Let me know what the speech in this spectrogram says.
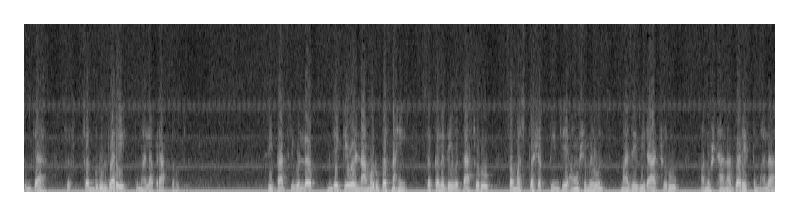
तुमच्या सद्गुरूंद्वारे तुम्हाला प्राप्त होतो. श्रीपाद श्रीवल्लभ म्हणजे केवळ नामरूपच नाही सकल देवता स्वरूप समस्त शक्तींचे अंश मिळून माझे विराट स्वरूप अनुष्ठानाद्वारेच तुम्हाला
